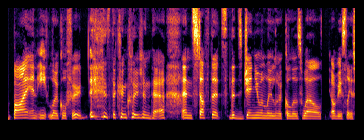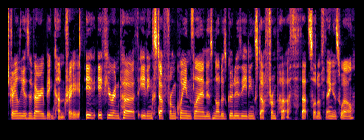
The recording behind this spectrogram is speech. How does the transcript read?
buy and eat local food is the conclusion there and stuff that's that's genuinely local as well obviously australia is a very big country if, if you're in perth eating stuff from queensland is not as good as eating stuff from perth that sort of thing as well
